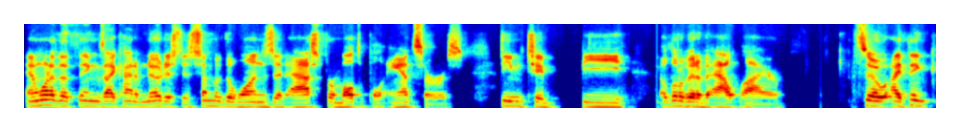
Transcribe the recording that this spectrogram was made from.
And one of the things I kind of noticed is some of the ones that asked for multiple answers seemed to be a little bit of outlier. So I think,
